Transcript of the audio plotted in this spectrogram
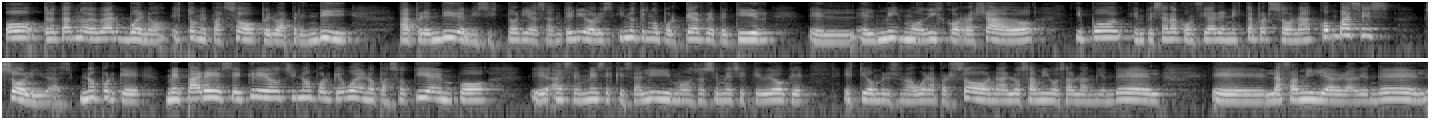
o tratando de ver, bueno, esto me pasó, pero aprendí, aprendí de mis historias anteriores y no tengo por qué repetir el, mismo disco rayado y puedo empezar a confiar en esta persona con bases sólidas, no porque me parece, creo, sino porque, bueno, pasó tiempo, eh, hace meses que salimos, hace meses que veo que este hombre es una buena persona, los amigos hablan bien de él, eh, la familia habla bien de él,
